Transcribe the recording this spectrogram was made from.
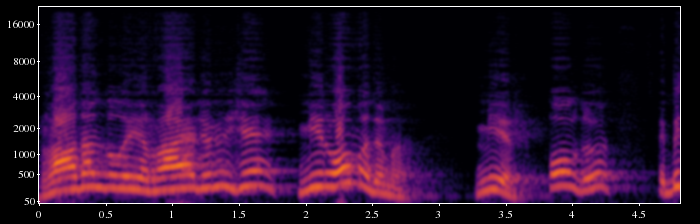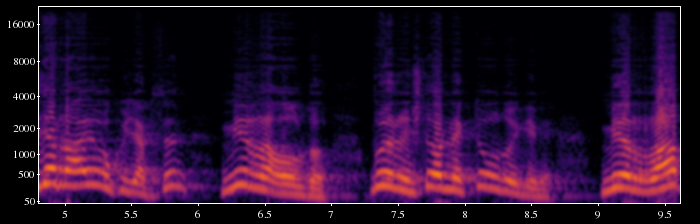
ra'dan dolayı ra'ya dönünce mir olmadı mı? Mir oldu. E bir de ra'yı okuyacaksın. Mirra oldu. Buyurun işte örnekte olduğu gibi. Mirrab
